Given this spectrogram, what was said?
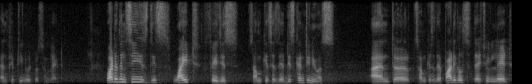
and 15 weight percent lead. What you can see is these white phases some cases they are discontinuous and uh, some cases they are particles they actually lead.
